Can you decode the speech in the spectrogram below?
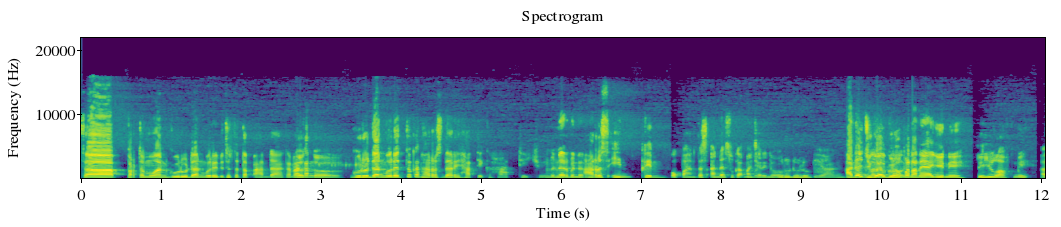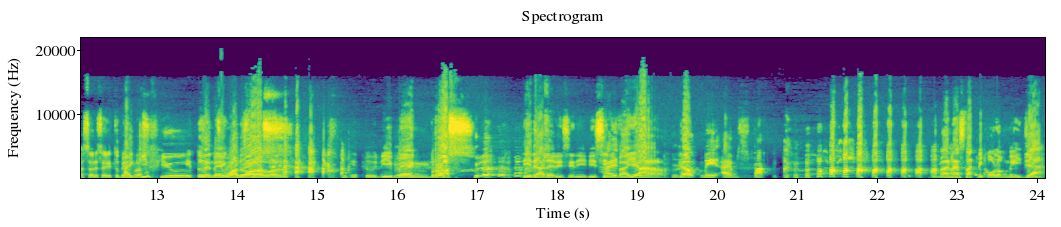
sepertemuan guru dan murid itu tetap ada karena kan Betul. guru dan murid itu kan harus dari hati ke hati cuy. Bener-bener. Harus intim. Oh, pantas Anda suka macarin guru dulu. Iya. Ada juga guru pernah nanya gini, "Do you love me?" Ah, sorry, sorry itu I Bank Bros. give you itu Bank 21 Bros. dollar. itu di Bank Bros. Tidak ada di sini. Di sini bayar. Help me, I'm stuck. Di mana stuck di kolong meja?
